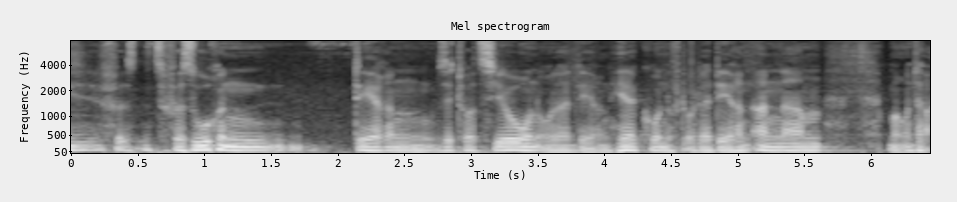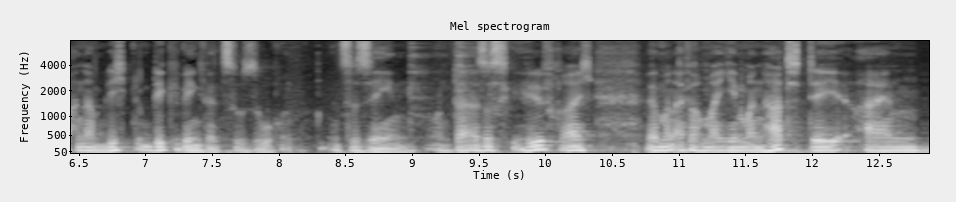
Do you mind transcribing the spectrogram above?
die, zu versuchen, deren Situation oder deren Herkunft oder deren Annahmen mal unter anderem Blickwinkel zu suchen und zu sehen. Und da ist es hilfreich, wenn man einfach mal jemanden hat, der einem,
